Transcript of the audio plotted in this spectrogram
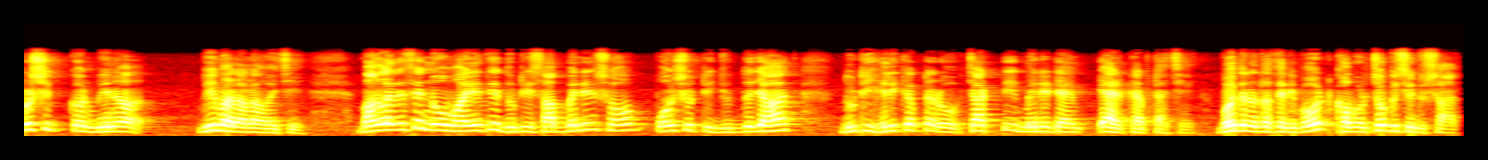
প্রশিক্ষণ বিনা- বিমান আনা হয়েছে। বাংলাদেশের নৌবাহিনীতে দুটি সাবমেরিন সহ পঁয়ষট্টি যুদ্ধজাহাজ, দুটি হেলিকপ্টার ও চারটি মেরিটাইম এয়ারক্রাফট আছে। বৈদ্যনাথ দাসের রিপোর্ট, খবর চব্বিশ ইন্টু সাত।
